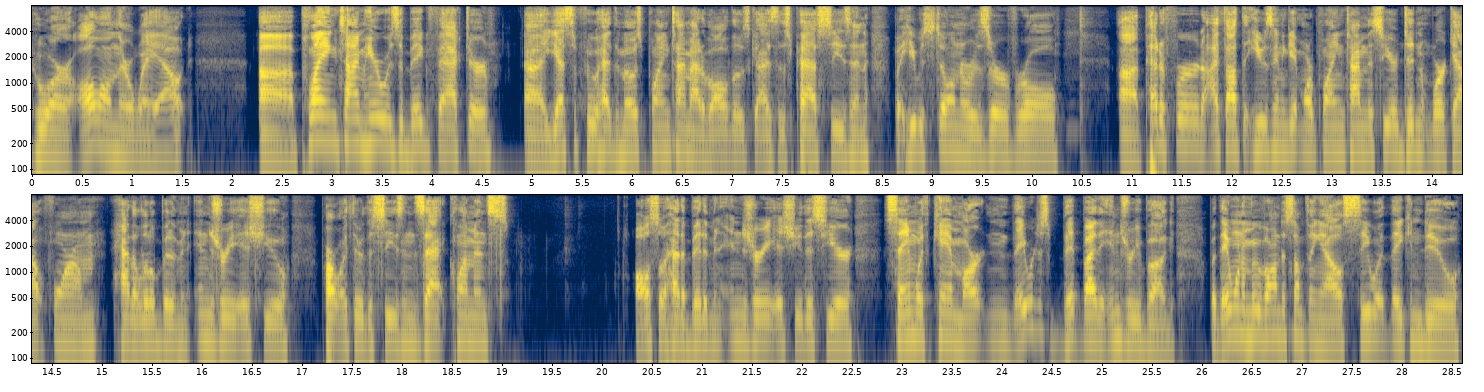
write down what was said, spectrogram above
who are all on their way out. Uh, playing time here was a big factor. Uh, Yesufu had the most playing time out of all those guys this past season, but he was still in a reserve role. Uh, Pettiford, I thought that he was going to get more playing time this year. Didn't work out for him. Had a little bit of an injury issue partway through the season. Zach Clemence also had a bit of an injury issue this year. Same with Cam Martin. They were just bit by the injury bug, but they want to move on to something else, see what they can do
